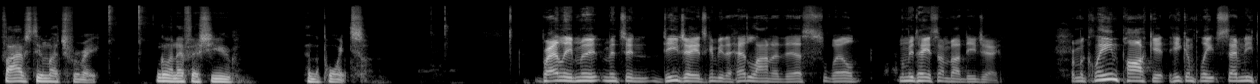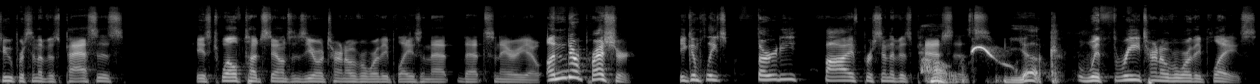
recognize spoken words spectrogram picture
Five's too much for me. I'm going FSU and the points. Bradley mentioned DJ. It's going to be the headline of this. Well, let me tell you something about DJ. From a clean pocket, he completes 72% of his passes. He has 12 touchdowns and zero turnover worthy plays in that that scenario. Under pressure, he completes 35% of his oh, passes. Oh, yuck. With three turnover worthy plays.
